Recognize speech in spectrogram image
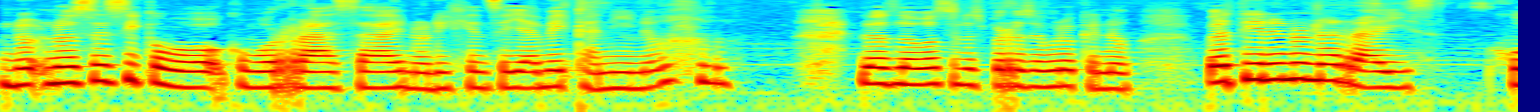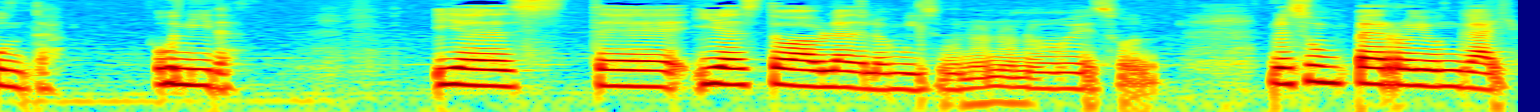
no, no sé si como, como raza en origen se llame canino, Los lobos y los perros seguro que no, pero tienen una raíz junta, unida. Y este y esto habla de lo mismo, no no no es un no es un perro y un gallo.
